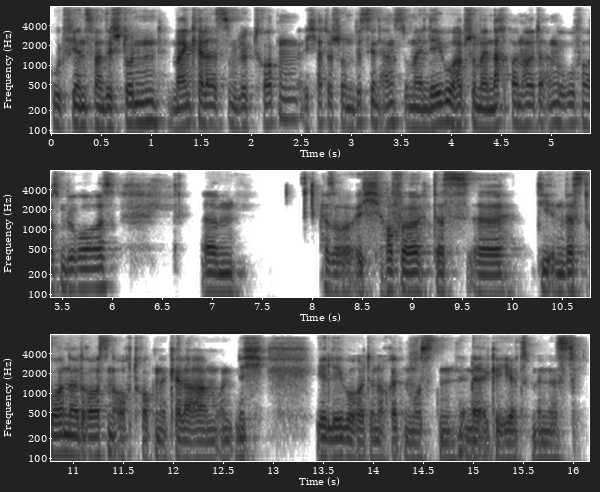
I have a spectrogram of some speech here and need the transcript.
gut 24 Stunden. Mein Keller ist zum Glück trocken. Ich hatte schon ein bisschen Angst um mein Lego, habe schon meinen Nachbarn heute angerufen aus dem Büro aus. Ähm, also ich hoffe, dass äh, die Investoren da draußen auch trockene Keller haben und nicht ihr Lego heute noch retten mussten, in der Ecke hier zumindest.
